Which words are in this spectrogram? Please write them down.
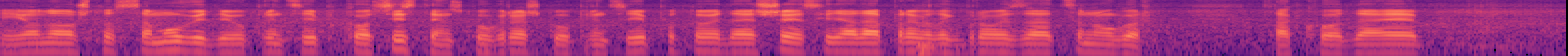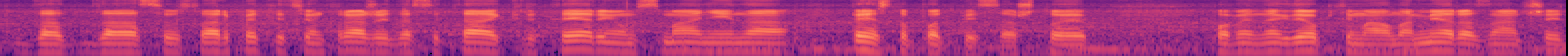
I ono što sam uvidio u principu kao sistemsku grešku u principu, to je da je 6000 prevelik broj za Crnu Goru. Tako da je da da se u stvari peticijom traži da se taj kriterijum smanji na 500 potpisa, što je po meni negdje optimalna mjera, znači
